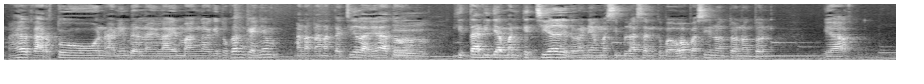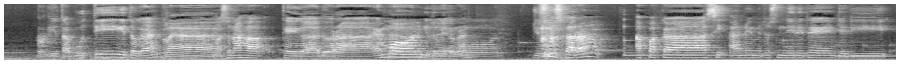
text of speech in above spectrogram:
heh, kartun, anim dan lain-lain manga gitu kan kayaknya anak-anak kecil lah ya atau kita di zaman kecil gitu kan yang masih belasan ke bawah pasti nonton-nonton ya Perdita Buti gitu kan. Nah. maksudnya kayak Doraemon gitu gitu kan. Justru sekarang apakah si anime itu sendiri teh jadi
